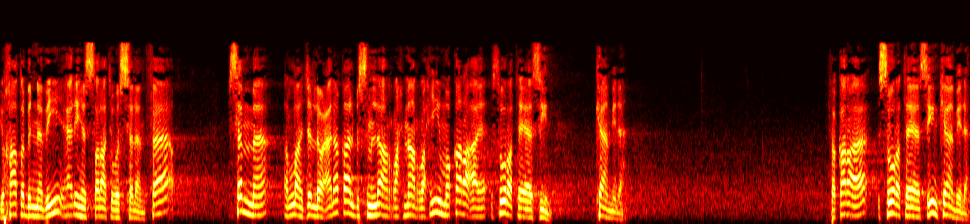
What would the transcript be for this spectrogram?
يخاطب النبي عليه الصلاة والسلام. فسمى الله جل وعلا قال بسم الله الرحمن الرحيم وقرأ سورة ياسين كاملة. فقرأ سورة ياسين كاملة.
